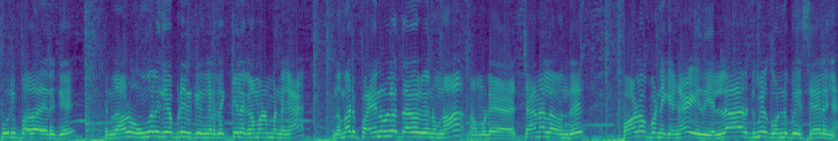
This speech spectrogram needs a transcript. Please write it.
பூரிப்பாக தான் இருக்குது இருந்தாலும் உங்களுக்கு எப்படி இருக்குங்கிறத கீழே கமெண்ட் பண்ணுங்கள் இந்த மாதிரி பயனுள்ள தகவல் வேணும்னா நம்மளுடைய சேனலை வந்து ஃபாலோ பண்ணிக்கோங்க. இது எல்லாருக்குமே கொண்டு போய் சேருங்க.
